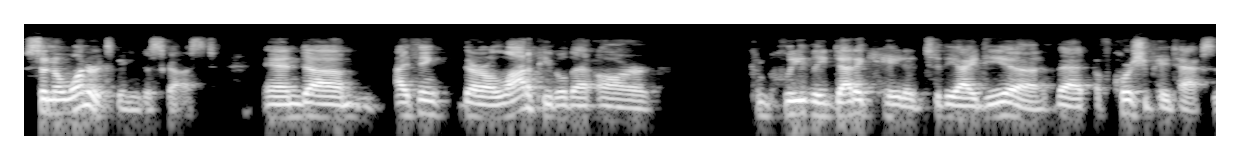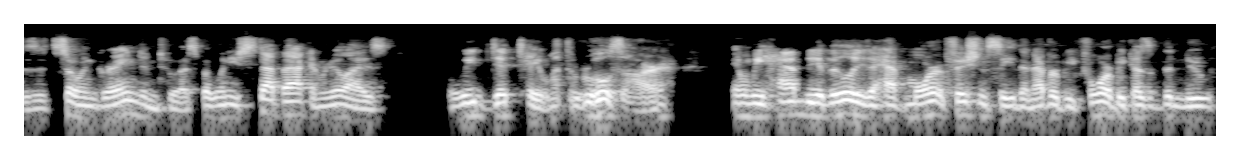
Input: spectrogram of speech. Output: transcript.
So no wonder it's being discussed. And um, I think there are a lot of people that are completely dedicated to the idea that of course you pay taxes. It's so ingrained into us. But when you step back and realize well, we dictate what the rules are and we have the ability to have more efficiency than ever before because of the new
